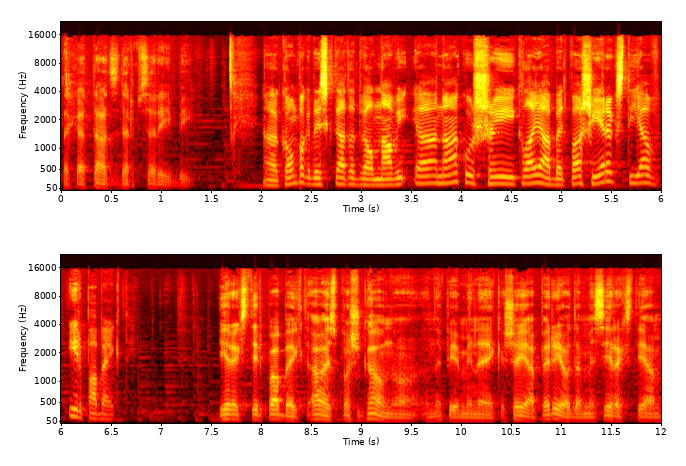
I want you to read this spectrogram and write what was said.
Tā kā tāds darbs arī bija. Kompaktdiski tā tad vēl nav nākuši klajā, bet paši ieraksti jau ir pabeigti. Ieraksti ir pabeigti. Ah, es pašu galveno nepieminēju, ka šajā periodā mēs ierakstījām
